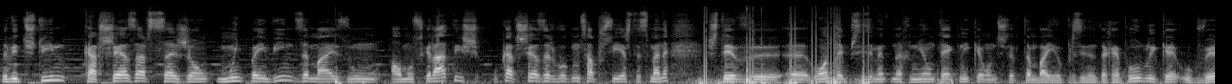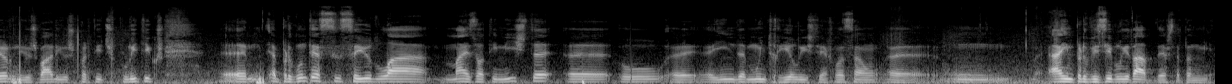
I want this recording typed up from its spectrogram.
David Justino, Carlos César, sejam muito bem-vindos a mais um almoço grátis. O Carlos César, vou começar por si esta semana. Esteve uh, ontem, precisamente, na reunião técnica, onde esteve também o Presidente da República, o Governo e os vários partidos políticos. Uh, a pergunta é se saiu de lá mais otimista uh, ou ainda muito realista em relação um, à imprevisibilidade desta pandemia.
